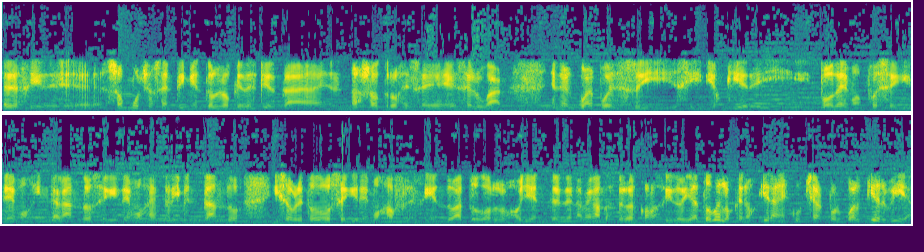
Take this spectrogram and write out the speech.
Es decir, eh, son muchos sentimientos lo que despierta en nosotros ese, ese lugar en el cual pues si, si Dios quiere y podemos pues seguiremos indagando, seguiremos experimentando y sobre todo seguiremos ofreciendo a todos los oyentes de Navegando hacia lo desconocido y a todos los que nos quieran escuchar por cualquier vía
